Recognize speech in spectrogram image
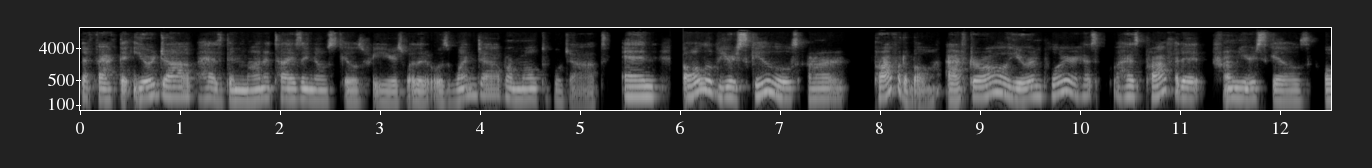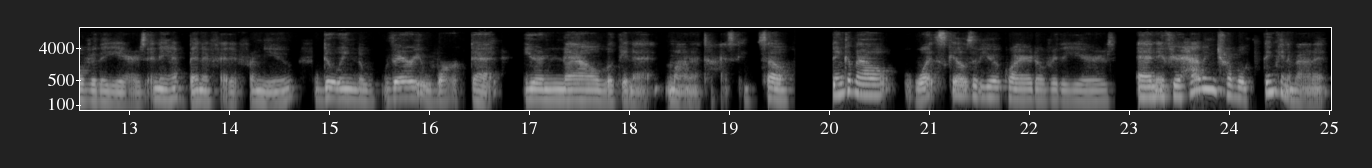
the fact that your job has been monetizing those skills for years, whether it was one job or multiple jobs. And all of your skills are profitable. After all, your employer has has profited from your skills over the years and they have benefited from you doing the very work that you're now looking at monetizing. So think about what skills have you acquired over the years and if you're having trouble thinking about it,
